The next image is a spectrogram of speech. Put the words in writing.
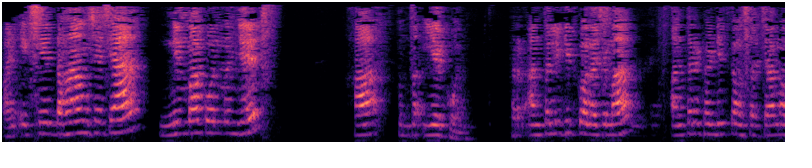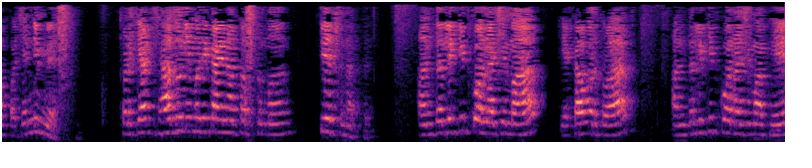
आणि एकशे दहा अंशाच्या निम्मा कोण म्हणजे हा तुमचा ए कोण. तर आंतरलिखित कोणाचे माप? आंतरखंडित कंसाच्या मापाचे निम्मे असते थोडक्यात ह्या दोन्हीमध्ये काय नातं असतं मग? तेच नातं. आंतरलिखित कोणाचे माप? एका वर्तुळात आंतरलिखित कोणाचे माप हे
